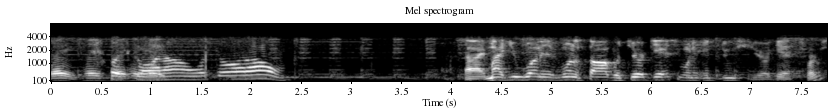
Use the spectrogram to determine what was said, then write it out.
Hey, hey, what's hey, going hey. on? What's going on? All right, Mike, you want to want to start with your guest? You want to introduce your guest first?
